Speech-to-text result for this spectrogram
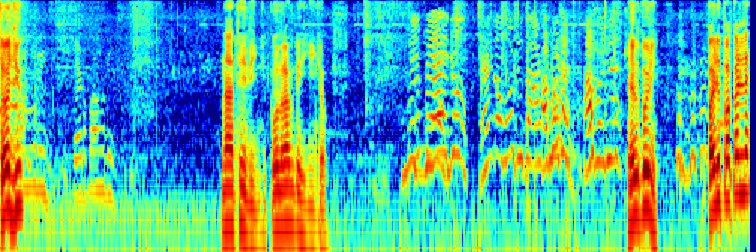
જોજુ ના થઈ રહી પોલરામ પી ગયું. હેલ પડી પડી પકડ લે.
